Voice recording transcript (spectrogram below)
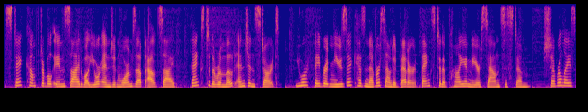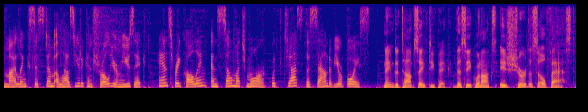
Stay comfortable inside while your engine warms up outside thanks to the remote engine start. Your favorite music has never sounded better thanks to the Pioneer sound system. Chevrolet's MyLink system allows you to control your music, hands-free calling, and so much more with just the sound of your voice. Named a top safety pick, this Equinox is sure to sell fast.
